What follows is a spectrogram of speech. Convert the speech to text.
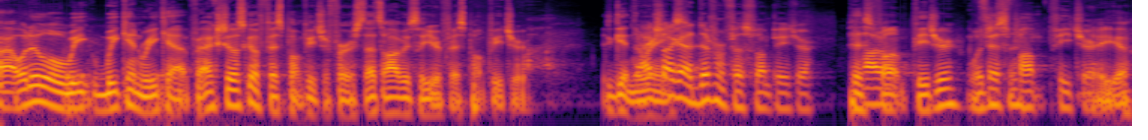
All right, we'll do a little week, weekend recap. For, actually, let's go fist pump feature first. That's obviously your fist pump feature. Is getting the Actually, rings. I got a different fist pump feature. fist I don't- pump feature. What'd you Fist say? pump feature. There you go.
